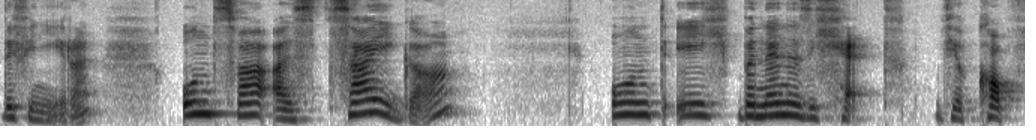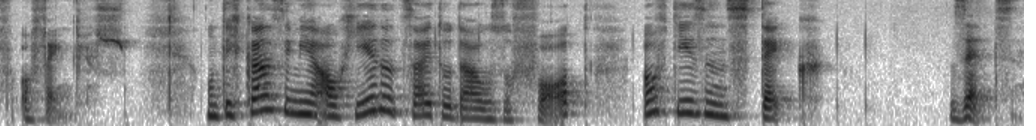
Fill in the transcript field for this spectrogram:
definiere und zwar als Zeiger und ich benenne sie Head, wie Kopf auf Englisch. Und ich kann sie mir auch jederzeit oder auch sofort auf diesen Stack setzen.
